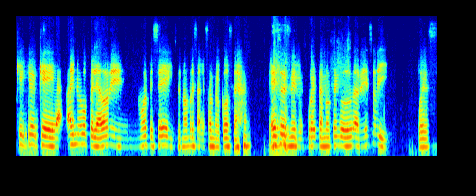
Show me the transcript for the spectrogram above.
Que, que, que hay nuevo peleador en UFC y su nombre es Alessandro Costa. Esa es mi respuesta, no tengo duda de eso y pues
